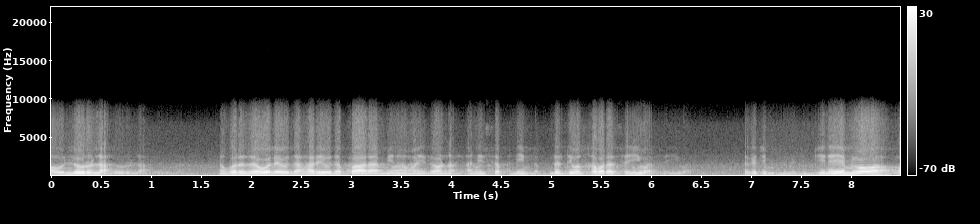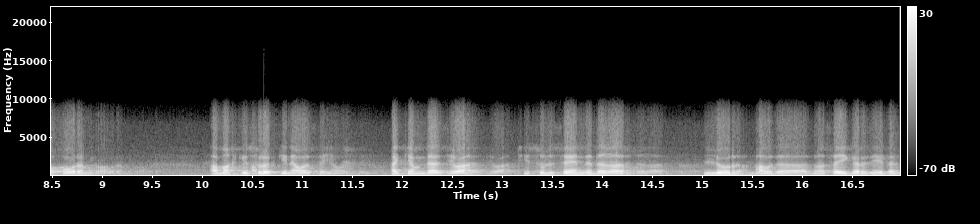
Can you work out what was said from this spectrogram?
او لور له نو ګرځول او د هر یو د پاره منهم ایدون انیس تقدیم دلته اوس خبره صحیح و لکه چې جنې مې و او خور مې و امخ کی صورت کې نه و صحیح حکم دا سیوا چې سلسین دغه لور او د نوسای ګرځیدل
